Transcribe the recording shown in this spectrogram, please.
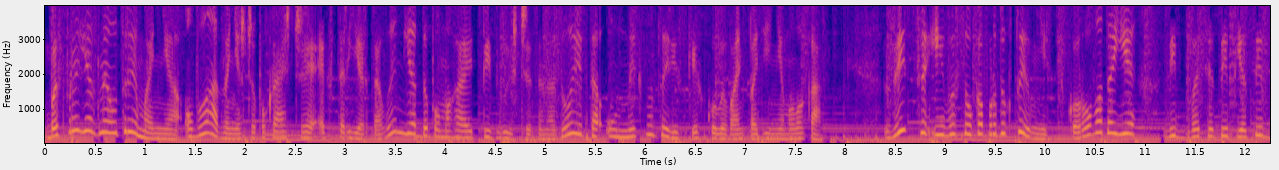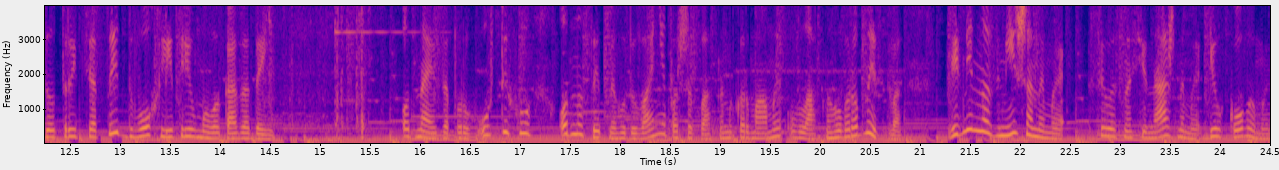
Безприв'язне утримання, обладнання, що покращує екстер'єр та вим'я, допомагають підвищити надої та уникнути різких коливань падіння молока. Звідси і висока продуктивність. Корова дає від 25 до 32 літрів молока за день. Одна із запорук успіху однотипне годування першокласними кормами власного виробництва, відмінно змішаними силосносінажними, білковими,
